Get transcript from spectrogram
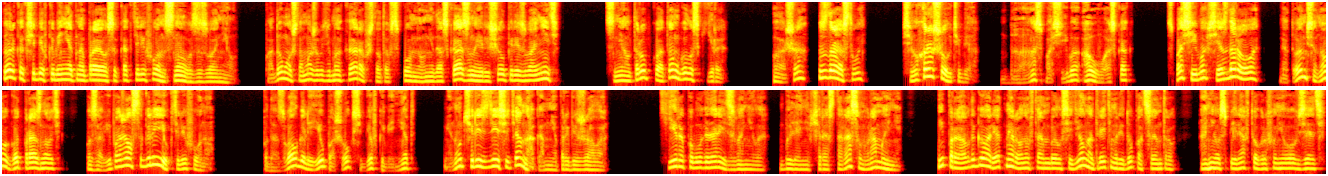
Только к себе в кабинет направился, как телефон снова зазвонил. Подумал, что, может быть, Макаров что-то вспомнил недосказанное и решил перезвонить. Снял трубку, а там голос Киры. «Паша, здравствуй. Все хорошо у тебя?» «Да, спасибо. А у вас как?» «Спасибо, все здоровы. Готовимся Новый год праздновать. Позови, пожалуйста, Галию к телефону». Подозвал Галию, пошел к себе в кабинет. Минут через десять она ко мне пробежала. Кира поблагодарить звонила. Были они вчера с Тарасом в Ромыне. И правда, говорят, Миронов там был, сидел на третьем ряду по центру. Они успели автограф у него взять.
